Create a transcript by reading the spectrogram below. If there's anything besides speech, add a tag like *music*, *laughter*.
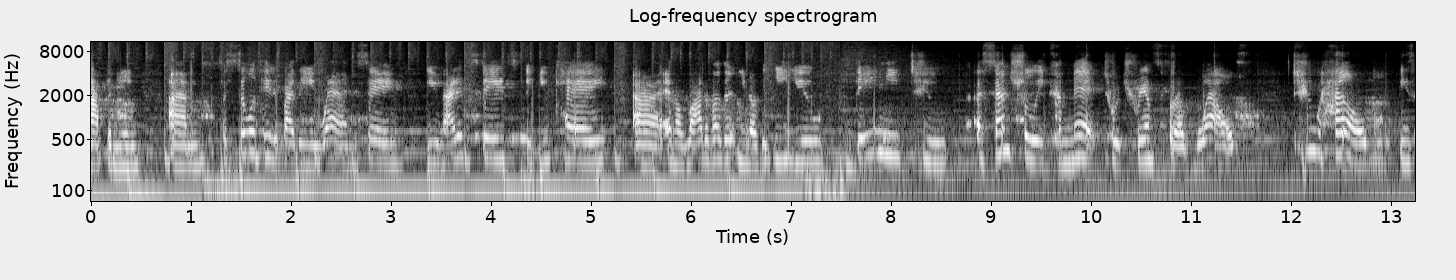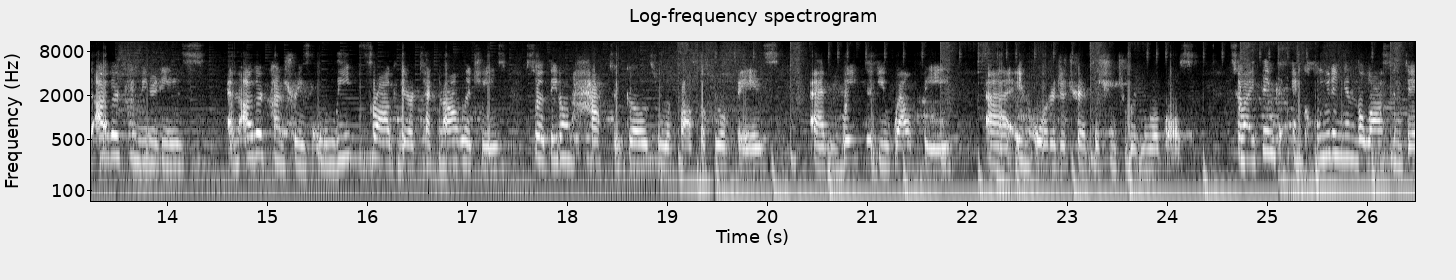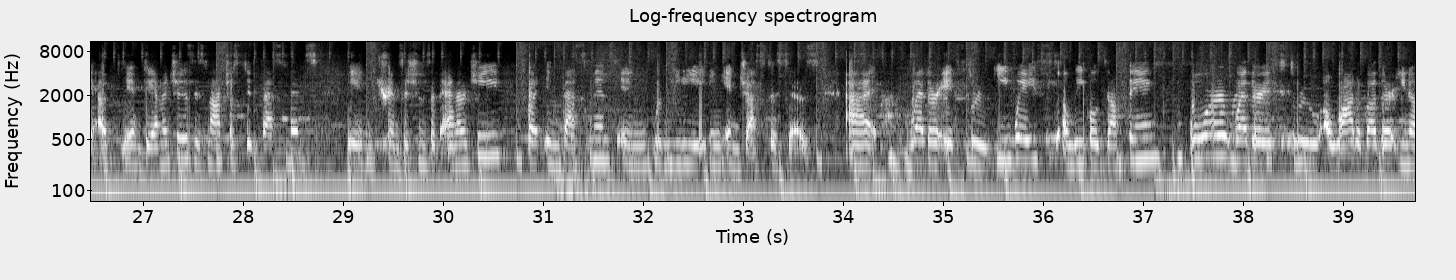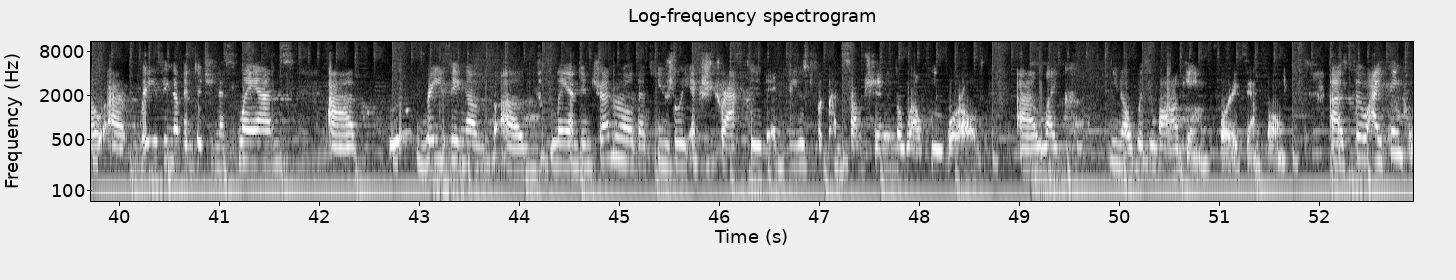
happening um, facilitated by the UN saying the United States, the UK, uh, and a lot of other, you know, the EU, they need to essentially commit to a transfer of wealth to help these other communities and other countries leapfrog their technologies so that they don't have to go through the fossil fuel phase and wait to be wealthy uh, in order to transition to renewables. So I think including in the loss and, da- damages is not just investments in transitions of energy, but investments in remediating injustices, uh, whether it's through e-waste, illegal dumping, or whether it's through a lot of other, you know, uh, razing of indigenous lands, uh, razing of, of, land in general that's usually extracted and used for consumption in the wealthy world, uh, like, you know, with logging, for example. Uh, so I think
